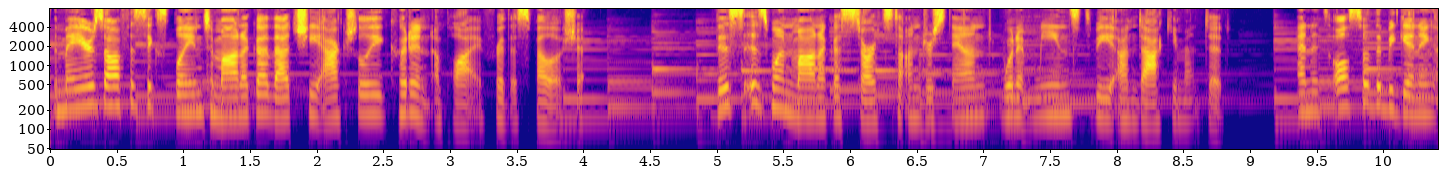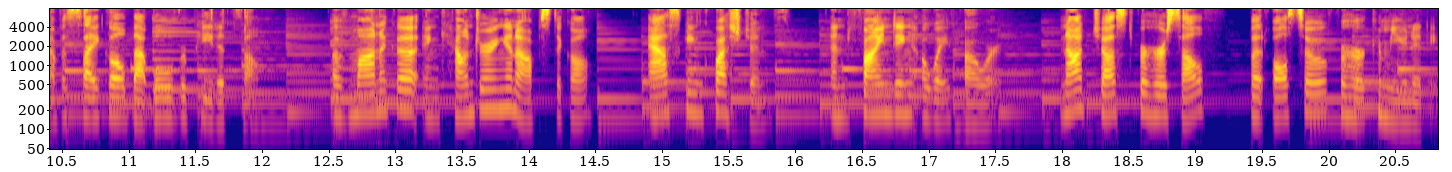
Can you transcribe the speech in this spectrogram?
The mayor's office explained to Monica that she actually couldn't apply for this fellowship. This is when Monica starts to understand what it means to be undocumented. And it's also the beginning of a cycle that will repeat itself of Monica encountering an obstacle, asking questions, and finding a way forward, not just for herself, but also for her community.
